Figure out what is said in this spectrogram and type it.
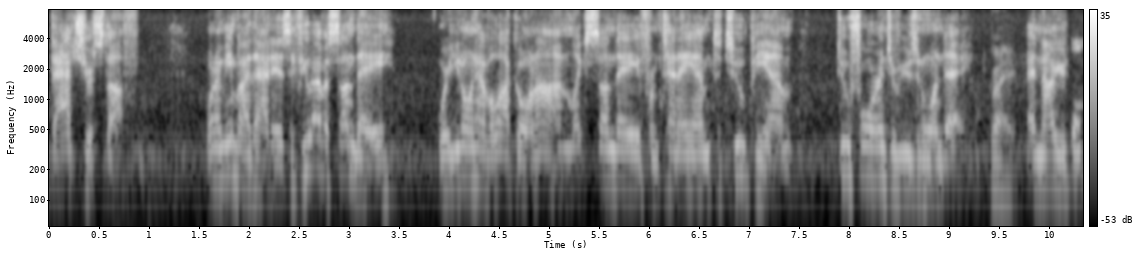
batch your stuff. What I mean by that is if you have a Sunday where you don't have a lot going on, like Sunday from 10 a.m. to 2 p.m., do four interviews in one day Right. and now you're done.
